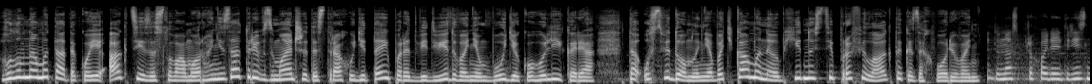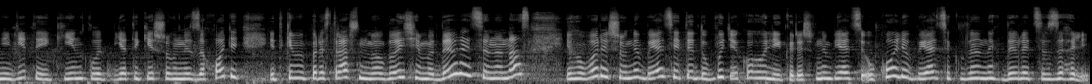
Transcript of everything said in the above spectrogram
Головна мета такої акції, за словами організаторів, зменшити страх у дітей перед відвідуванням будь-якого лікаря та усвідомлення батьками необхідності профілактики захворювань. До нас приходять різні діти, які інколи є такі, що вони заходять і такими перестрашеними обличчями дивляться на нас і говорять, що вони бояться йти до будь-якого лікаря, що вони бояться уколів, бояться, коли на них дивляться взагалі.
